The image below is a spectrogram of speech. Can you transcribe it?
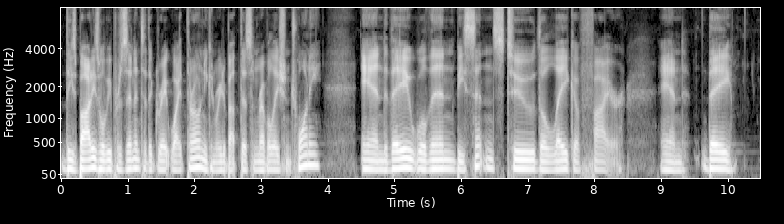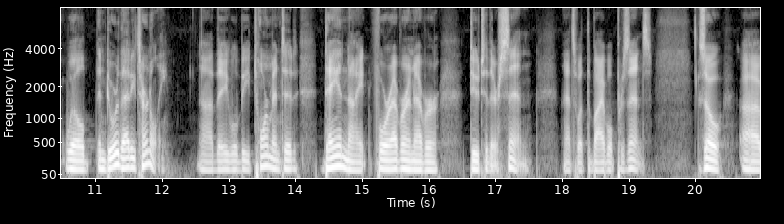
these bodies will be presented to the great white throne. You can read about this in Revelation 20. And they will then be sentenced to the lake of fire. And they will endure that eternally. Uh, they will be tormented day and night forever and ever due to their sin. That's what the Bible presents. So uh,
